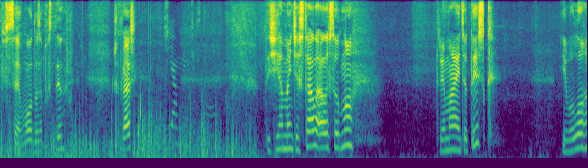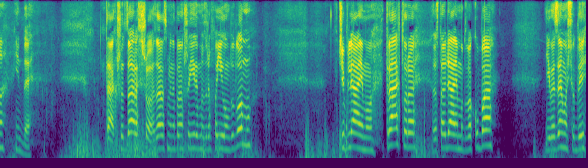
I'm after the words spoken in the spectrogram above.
Все, воду запустив. Що ти кажеш? Чия менше стала? Течія менше стала, але все одно тримається тиск і волога йде. Так, що зараз що? Зараз ми, напевно, що їдемо з Рафаїлом додому. Чіпляємо трактора, заставляємо два куба і веземо сюди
